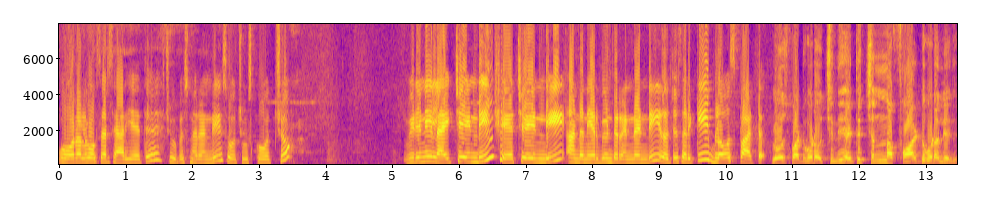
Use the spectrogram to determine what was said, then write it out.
ఓవరాల్గా ఒకసారి శారీ అయితే చూపిస్తున్నారండి. సో చూసుకోవచ్చు. వీడియోని లైక్ చేయండి షేర్ చేయండి అండ్ నియర్బీ ఉంటే రండి ఇది వచ్చేసరికి బ్లౌజ్ పార్ట్. బ్లౌజ్ పార్ట్ కూడా వచ్చింది. అయితే చిన్న ఫాల్ట్ కూడా లేదు.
